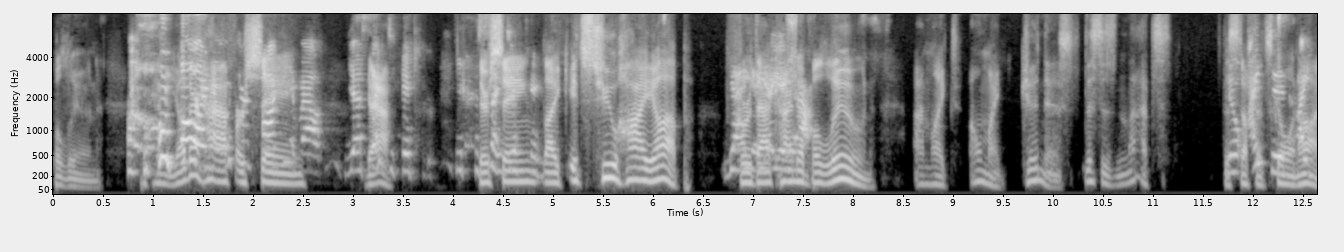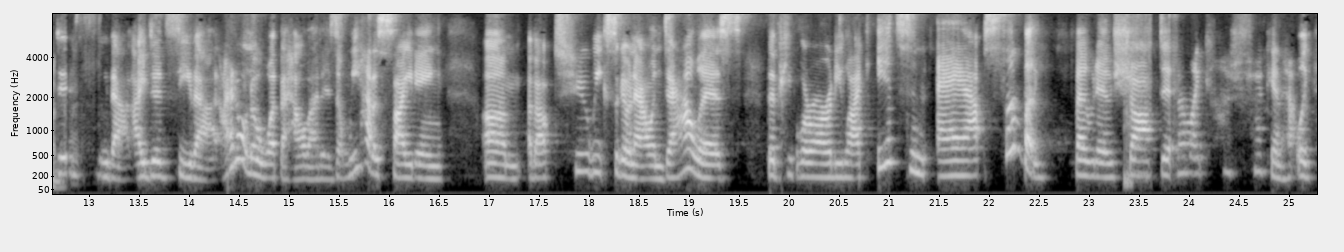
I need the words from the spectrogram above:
balloon. Oh, the other half are saying- about. Yes, Yeah. I did. Yes, They're I saying did. like it's too high up yeah, for yeah, that kind of balloon. I'm like, oh my goodness, this is nuts. The no, stuff I that's did. going on. I did see that. I did see that. I don't know what the hell that is. And we had a sighting um, about two weeks ago now in Dallas that people are already like, it's an app. Somebody photoshopped it. And I'm like, God, fucking hell. Like,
